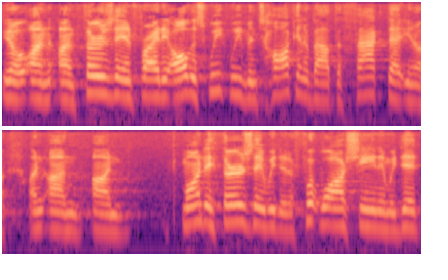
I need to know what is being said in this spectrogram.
You know, on, on Thursday and Friday, all this week, we've been talking about the fact that, you know, on, on, on Maundy, Thursday, we did a foot washing and we did,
